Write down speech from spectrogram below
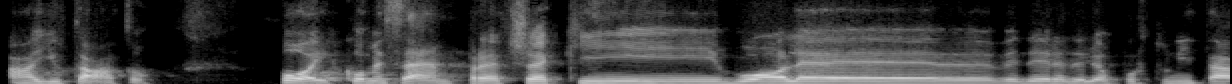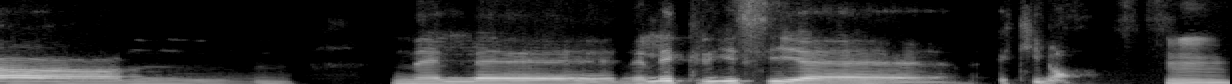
ha aiutato. Poi, come sempre, c'è chi vuole vedere delle opportunità mh, nelle, nelle, crisi e, e chi no. Mm.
